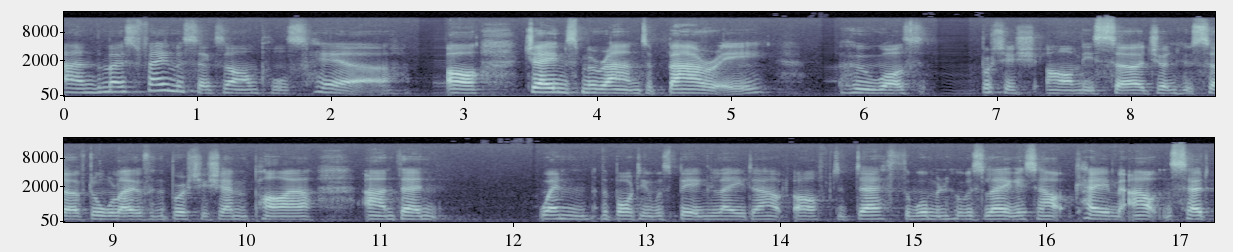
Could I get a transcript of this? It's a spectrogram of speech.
And the most famous examples here are James Miranda Barry, who was British Army surgeon who served all over the British Empire and then when the body was being laid out after death, the woman who was laying it out came out and said,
